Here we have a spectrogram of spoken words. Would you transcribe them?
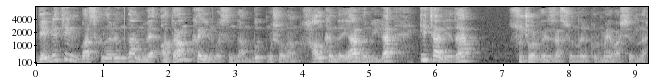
devletin baskılarından ve adam kayırmasından bıkmış olan halkın da yardımıyla İtalya'da suç organizasyonları kurmaya başladılar.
